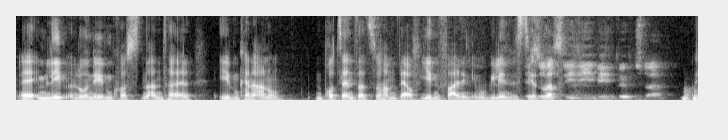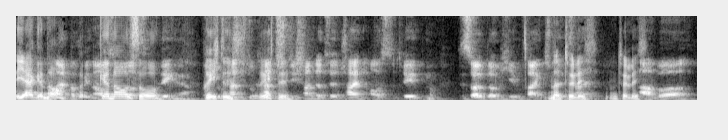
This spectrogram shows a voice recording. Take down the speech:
äh, im Lohnnebenkostenanteil eben, keine Ahnung, einen Prozentsatz zu haben, der auf jeden Fall in Immobilien investiert ist wird. Wie die, wie die Kirchensteuer. Ja, genau. Genau, genau so. Ja. Richtig, du kannst, du richtig. Kannst die Schande zu entscheiden, auszutreten das soll, glaube ich, jedem freigestellt natürlich, sein. Natürlich, Aber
